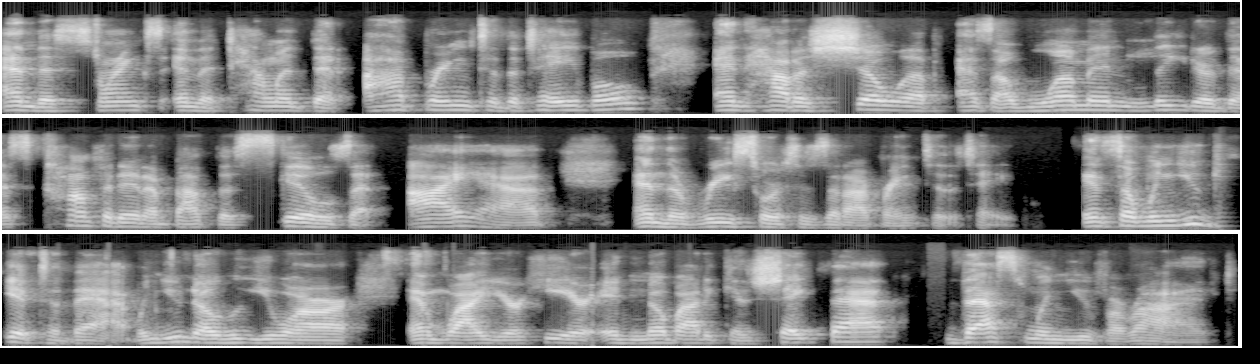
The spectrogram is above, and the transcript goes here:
and the strengths and the talent that I bring to the table, and how to show up as a woman leader that's confident about the skills that I have and the resources that I bring to the table. And so when you get to that, when you know who you are and why you're here, and nobody can shake that, that's when you've arrived.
